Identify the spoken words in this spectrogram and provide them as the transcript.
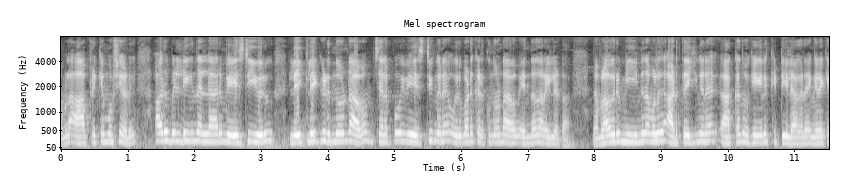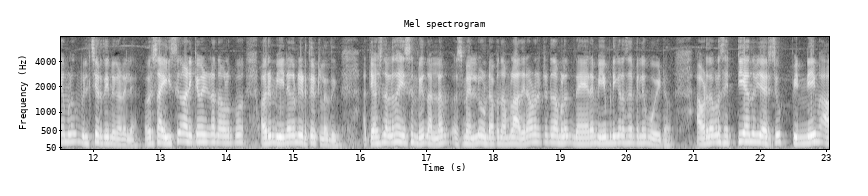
നമ്മൾ ആഫ്രിക്കൻ മോശയാണ് ആ ഒരു ബിൽഡിങ്ങിൽ നിന്ന് എല്ലാവരും വേസ്റ്റ് ഈ ഒരു ലേക്കിലേക്ക് ഇടുന്നതുകൊണ്ടാവാം ചിലപ്പോൾ ഈ വേസ്റ്റ് ഇങ്ങനെ ഒരുപാട് കിടക്കുന്നതുകൊണ്ടാവും എന്താണെന്ന് അറിയില്ല കേട്ടോ നമ്മൾ ആ ഒരു മീനിനെ നമ്മൾ അടുത്തേക്ക് ഇങ്ങനെ ആക്കാൻ നോക്കിയെങ്കിലും കിട്ടിയില്ല. അങ്ങനെ എങ്ങനെയൊക്കെ നമ്മൾ വിളിച്ചെടുത്തിട്ട് കണ്ടില്ല? ഒരു സൈസ് കാണിക്കാൻ വേണ്ടിയിട്ടാണ് നമ്മളിപ്പോൾ ആ ഒരു മീൻ അങ്ങോട്ട് എടുത്തിട്ടുള്ളത്. അത്യാവശ്യം നല്ല സൈസ് ഉണ്ട്. നല്ല സ്മെല്ലും ഉണ്ട്. അപ്പോൾ നമ്മൾ അതിനവിടെ ഇട്ടിട്ട് നമ്മൾ നേരെ മീൻ പിടിക്കുന്ന സ്ഥലത്തിൽ പോയിട്ടോ. അവിടെ നമ്മൾ സെറ്റ് ചെയ്യാമെന്ന് വിചാരിച്ചു. പിന്നെയും ആ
